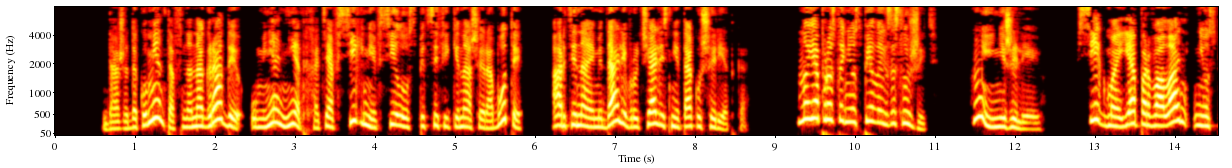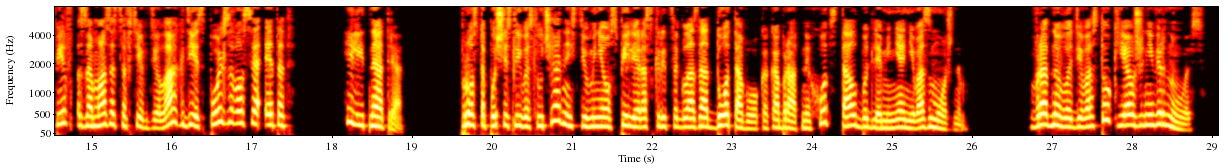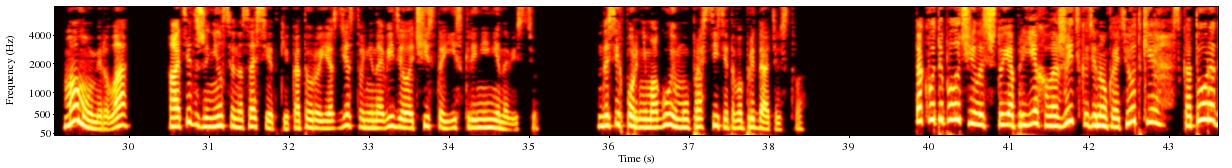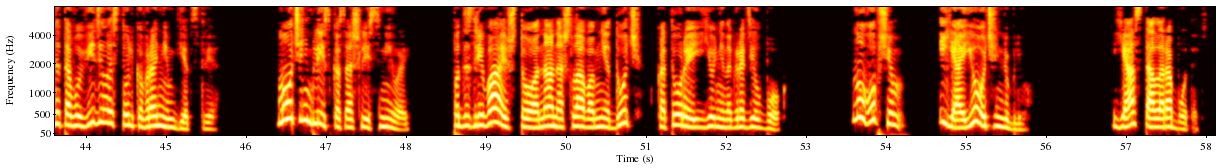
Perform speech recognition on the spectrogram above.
Даже документов на награды у меня нет, хотя в Сигме в силу специфики нашей работы ордена и медали вручались не так уж и редко но я просто не успела их заслужить. Ну и не жалею. Сигма я порвала, не успев замазаться в тех делах, где использовался этот элитный отряд. Просто по счастливой случайности у меня успели раскрыться глаза до того, как обратный ход стал бы для меня невозможным. В родной Владивосток я уже не вернулась. Мама умерла, а отец женился на соседке, которую я с детства ненавидела чистой и искренней ненавистью. До сих пор не могу ему простить этого предательства. Так вот и получилось, что я приехала жить к одинокой тетке, с которой до того виделась только в раннем детстве. Мы очень близко сошлись с Милой, подозревая, что она нашла во мне дочь, которой ее не наградил Бог. Ну, в общем, и я ее очень люблю. Я стала работать.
